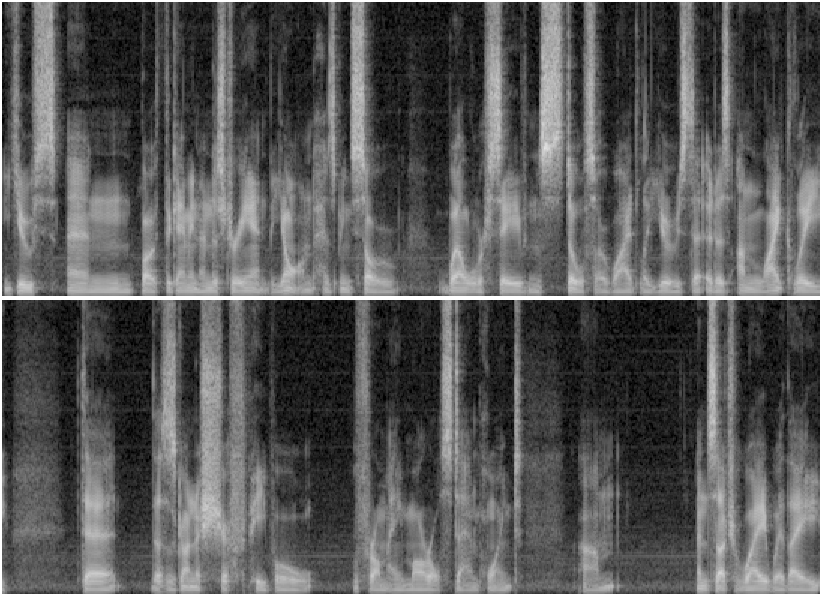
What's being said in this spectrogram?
use in both the gaming industry and beyond has been so well received and still so widely used that it is unlikely that this is going to shift people from a moral standpoint um, in such a way where they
